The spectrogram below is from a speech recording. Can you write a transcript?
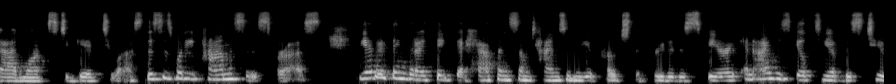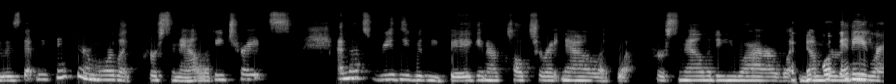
God wants to give to us. This is what He promises for us. The other thing that I think that happens sometimes when we approach the fruit of the Spirit, and I was guilty of this too, is that we think they're more like personality traits. And that's really, really big in our culture right now, like what personality you are, what number what enneagram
